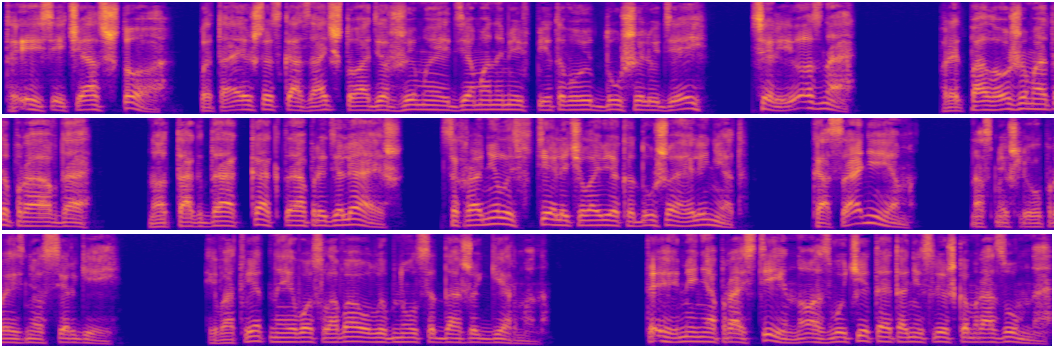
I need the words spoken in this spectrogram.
Ты сейчас что, пытаешься сказать, что одержимые демонами впитывают души людей? Серьезно? Предположим, это правда. Но тогда как ты определяешь, сохранилась в теле человека душа или нет? Касанием? насмешливо произнес Сергей. И в ответ на его слова улыбнулся даже Герман. Ты меня прости, но звучит это не слишком разумно.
